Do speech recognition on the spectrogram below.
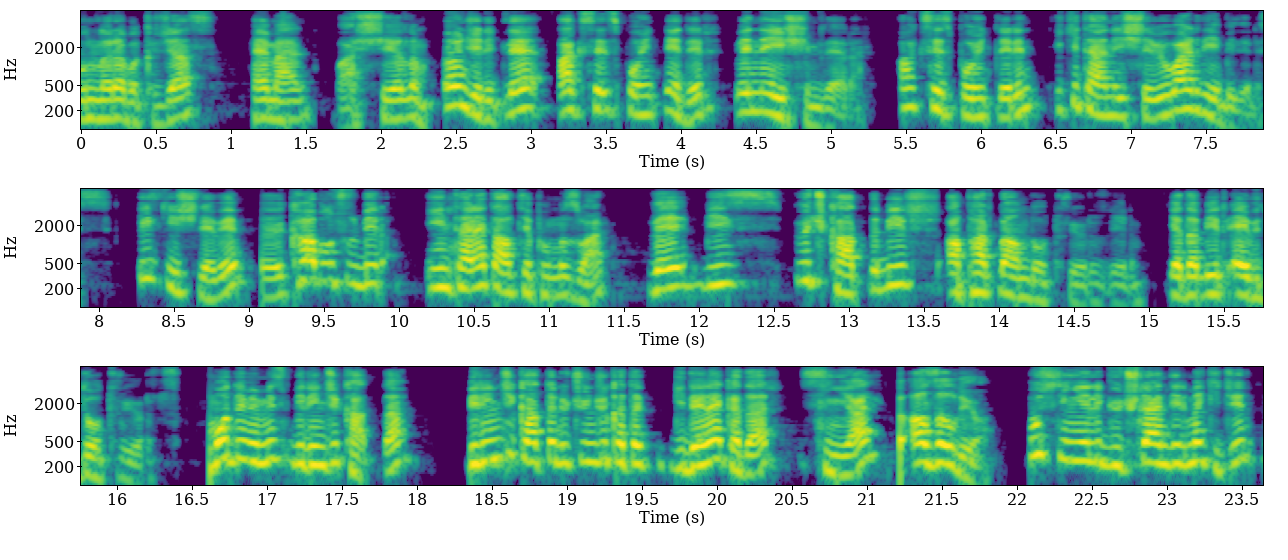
Bunlara bakacağız. Hemen başlayalım. Öncelikle Access Point nedir ve ne işimize yarar? Access Point'lerin iki tane işlevi var diyebiliriz. İlk işlevi e, kablosuz bir internet altyapımız var ve biz 3 katlı bir apartmanda oturuyoruz diyelim ya da bir evde oturuyoruz. Modemimiz birinci katta Birinci kattan üçüncü kata gidene kadar sinyal azalıyor. Bu sinyali güçlendirmek için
